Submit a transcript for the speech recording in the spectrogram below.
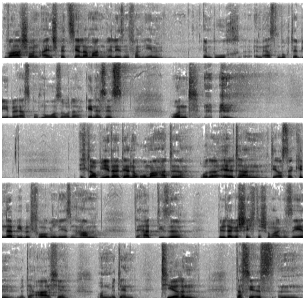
war schon ein spezieller Mann. Wir lesen von ihm im Buch, im ersten Buch der Bibel, erst Buch Mose oder Genesis. Und ich glaube, jeder, der eine Oma hatte oder Eltern, die aus der Kinderbibel vorgelesen haben, der hat diese Bildergeschichte schon mal gesehen mit der Arche und mit den Tieren. Das hier ist ein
